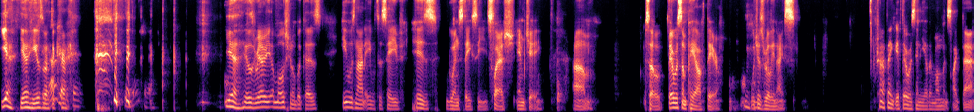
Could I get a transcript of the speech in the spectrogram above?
yeah, yeah, he was about to cry. to say, emotional. yeah, it was very emotional because he was not able to save his Gwen Stacy slash MJ. Um, so there was some payoff there, which Mhm. is really nice. Trying to think if there was any other moments like that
